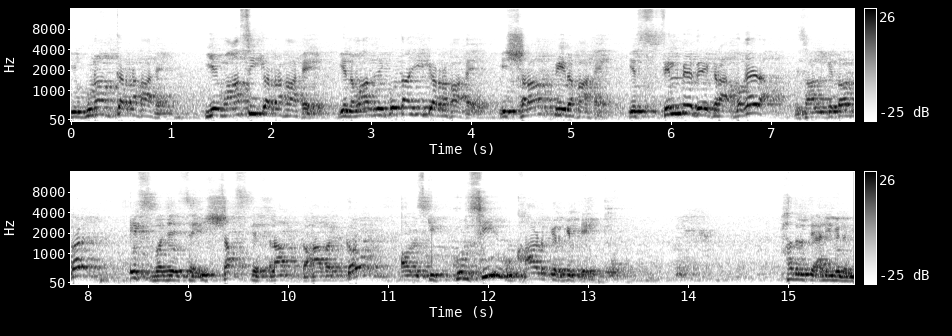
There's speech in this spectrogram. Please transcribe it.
ये गुनाह कर रहा है, ये मासी कर रहा है, ये नमाज़ कोताही कर रहा है, ये शराब पी रहा है, ये फ़िल्में देख रहा, वगैरह। मिसाल के तौर पर, इस वजह से इस शख्स के खिलाफ कहावत करो और उसकी कुर्सी उखाड़ करके फेंक दो। हज़रत अली बिन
